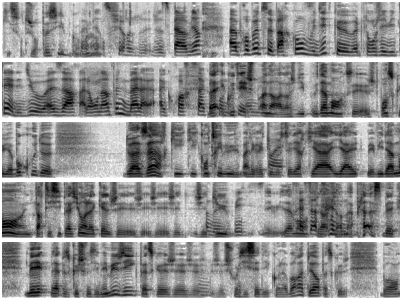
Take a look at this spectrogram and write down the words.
qui sont toujours possibles. quoi, Bah, voilà. Bien sûr, je- j'espère bien. À propos de ce parcours, vous dites que votre longévité, elle est due au hasard. Alors, on a un peu de mal à, à croire ça. Quand Bah, on dit écoutez, ça, je, mais- ah non, alors je dis évidemment, je pense qu'il y a beaucoup de, de hasard qui, qui contribuent malgré tout. Ouais. C'est-à-dire qu'il y y a évidemment une participation à laquelle j'ai Ah bah dû oui, évidemment faire, ma place, mais, mais parce que je faisais mes musiques, parce que je, je- Mm. je choisissais des collaborateurs, parce que bon,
